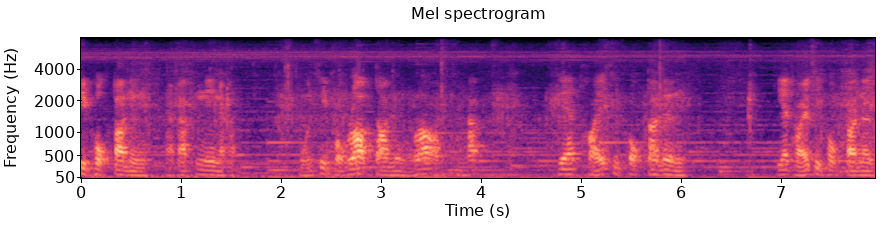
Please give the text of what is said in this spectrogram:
สิบหกต่อหนึ่งนะครับ นี่นะครับหมุนสิบหกรอบต่อหนึ่งรอบนะครับ เกียร์ถอยสิบหกต่อหนึ่งเกียร์ถอยสิบหกต่อหนึ่ง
